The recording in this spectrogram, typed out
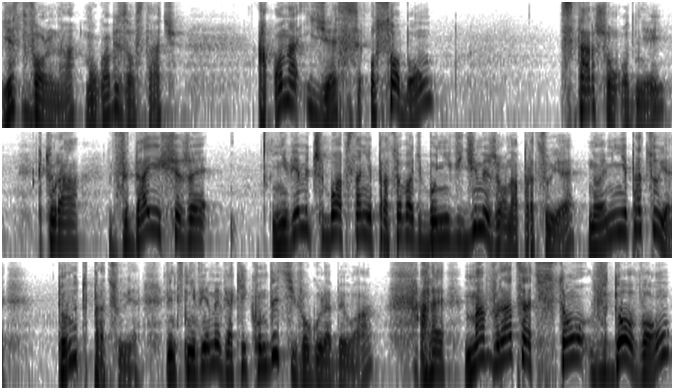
jest wolna, mogłaby zostać, a ona idzie z osobą starszą od niej, która wydaje się, że nie wiemy, czy była w stanie pracować, bo nie widzimy, że ona pracuje. Noemi nie pracuje. To Ród pracuje, więc nie wiemy, w jakiej kondycji w ogóle była, ale ma wracać z tą wdową,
